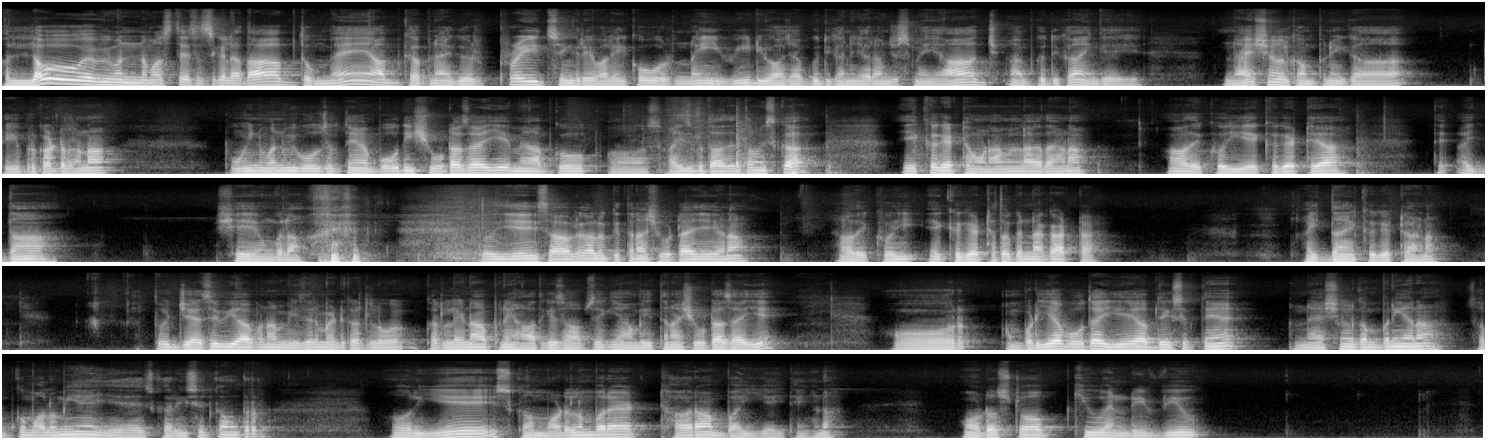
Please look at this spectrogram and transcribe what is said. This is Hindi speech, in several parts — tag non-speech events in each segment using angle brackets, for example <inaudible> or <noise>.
हेलो एवरीवन नमस्ते सत श्रीकाल आदाब तो मैं आपका अपना गुरप्रीत सिंह रेवाल एक और नई वीडियो आज आपको दिखाने जा रहा हूँ जिसमें आज आपको दिखाएंगे नेशनल कंपनी का टेप रिकॉर्डर है ना टू इन वन भी बोल सकते हैं बहुत ही छोटा सा है ये मैं आपको साइज़ बता देता हूँ इसका एक ਗਿੱਠ होना मैंने लगता है ना ਆਹ देखो जी एक ਗਿੱਠ ਆ ਤੇ ਇਦਾਂ 6 ਉਂਗਲਾਂ तो ये हिसाब लगा लो कितना छोटा है ये है ना हाँ देखो जी एक गिट्ठ तो घट आ इदा एक गिट्ठ है ना तो जैसे भी आप ना मेज़रमेंट कर लो कर लेना अपने हाथ के हिसाब से कि हाँ भाई इतना छोटा सा ये और बढ़िया बहुत है ये आप देख सकते हैं नेशनल कंपनी है ना सबको मालूम ही है ये है इसका रीसेट काउंटर और ये इसका मॉडल नंबर है अठारह बाई आई थिंक है ना auto stop cue and review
